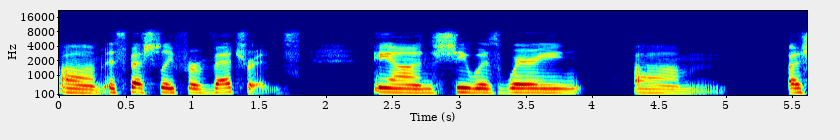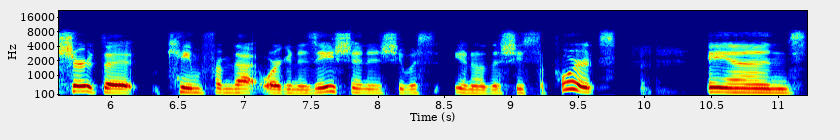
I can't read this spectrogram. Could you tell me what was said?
um, especially for veterans. And she was wearing um, a shirt that came from that organization and she was you know that she supports and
